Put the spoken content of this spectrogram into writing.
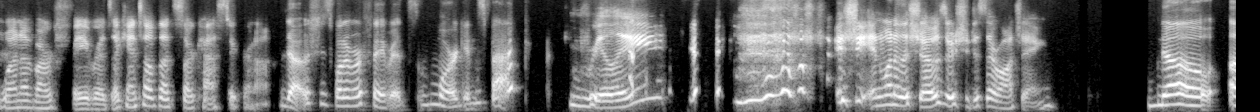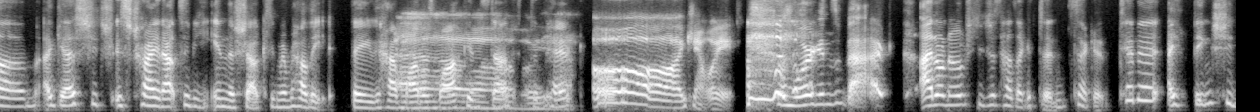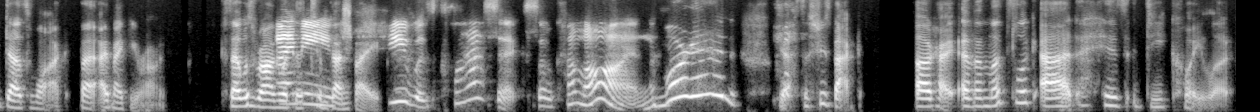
One of our favorites. I can't tell if that's sarcastic or not. no, she's one of our favorites. Morgan's back. Really? is she in one of the shows or is she just there watching? No, um, I guess she tr- is trying out to be in the show because remember how they they have models walk and stuff Oh, to yeah. pick. Oh, I can't wait. So Morgan's back. I don't know if she just has like a 10 second tidbit. I think she does walk, but I might be wrong because I was wrong with I the mean, Tim Gunn fight. she was classic. So come on. Morgan. Yeah, so she's back. Okay, and then let's look at his decoy look.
